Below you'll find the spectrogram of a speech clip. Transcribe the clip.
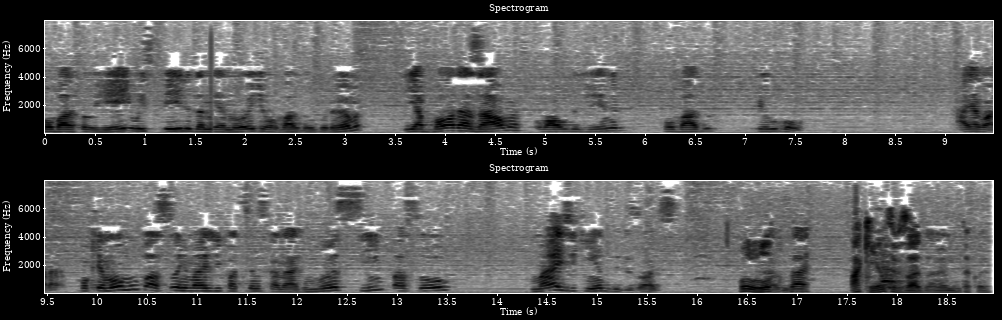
roubada pelo rei, o espelho da meia-noite, roubado pelo Kurama, e a bola das almas, ou algo do gênero, roubado pelo Gol. Aí agora, Pokémon não passou em mais de 400 canais, mas sim passou mais de 500 episódios. Ô, louco. Ah, 500 episódios, né? É muita coisa.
